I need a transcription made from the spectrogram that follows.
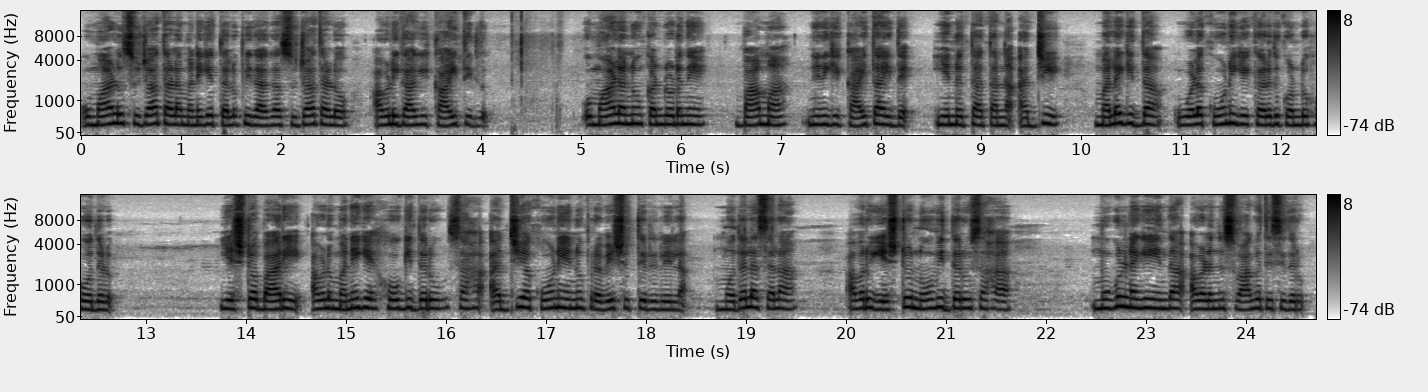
ಉಮಾಳು ಸುಜಾತಾಳ ಮನೆಗೆ ತಲುಪಿದಾಗ ಸುಜಾತಾಳು ಅವಳಿಗಾಗಿ ಕಾಯ್ತಿದ್ಲು. ಉಮಾಳನ್ನು ಕಂಡೊಡನೆ ಬಾಮ ನಿನಗೆ ಕಾಯ್ತಾ ಇದ್ದೆ ಎನ್ನುತ್ತಾ ತನ್ನ ಅಜ್ಜಿ ಮಲಗಿದ್ದ ಒಳ ಕೋಣೆಗೆ ಕರೆದುಕೊಂಡು ಹೋದಳು. ಎಷ್ಟೋ ಬಾರಿ ಅವಳು ಮನೆಗೆ ಹೋಗಿದ್ದರೂ ಸಹ ಅಜ್ಜಿಯ ಕೋಣೆಯನ್ನು ಪ್ರವೇಶಿಸುತ್ತಿರಲಿಲ್ಲ. ಮೊದಲ ಸಲ ಅವರು ಎಷ್ಟು ನೋವಿದ್ದರೂ ಸಹ ಮುಗುಳ್ನಗೆಯಿಂದ ಅವಳನ್ನು ಸ್ವಾಗತಿಸಿದರು.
